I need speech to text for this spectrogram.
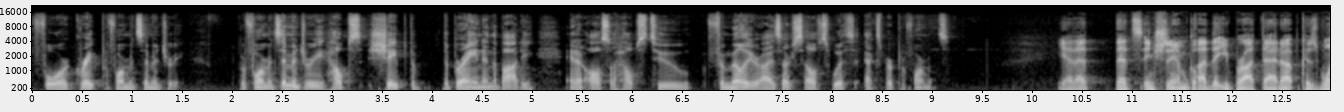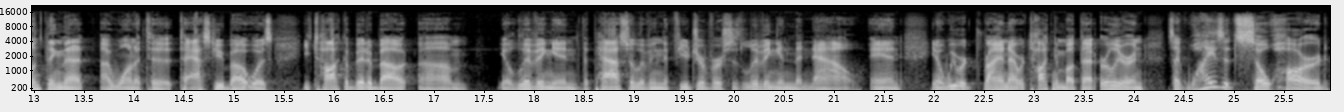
for great performance imagery. Performance imagery helps shape the, the brain and the body, and it also helps to familiarize ourselves with expert performance. Yeah, that that's interesting. I'm glad that you brought that up because one thing that I wanted to to ask you about was you talk a bit about um, you know living in the past or living in the future versus living in the now. And you know, we were Ryan and I were talking about that earlier, and it's like, why is it so hard?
